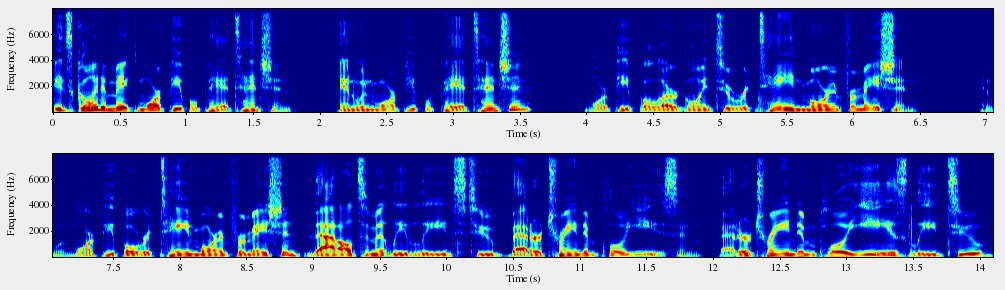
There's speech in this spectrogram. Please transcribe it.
it's going to make more people pay attention. And when more people pay attention, more people are going to retain more information. And when more people retain more information, that ultimately leads to better trained employees. And better trained employees lead to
